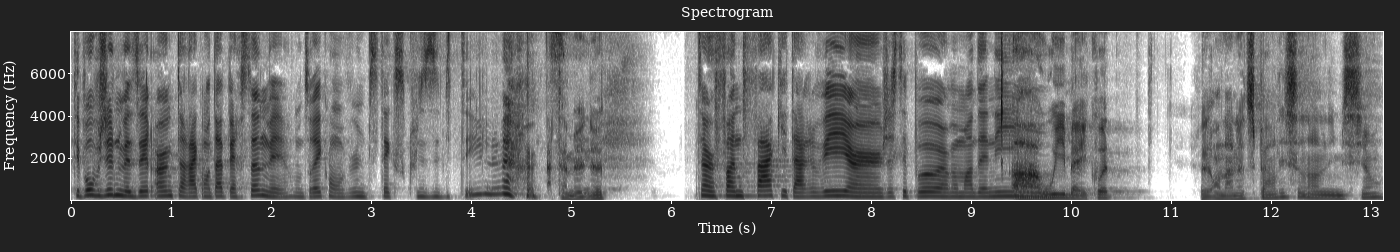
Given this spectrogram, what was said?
t'es pas obligé de me dire un que tu raconté à personne, mais on dirait qu'on veut une petite exclusivité, là. Attends une minute un fun fact qui est arrivé, un, je sais pas, à un moment donné. Ah oui, ben écoute, euh, on en a-tu parlé, ça, dans l'émission?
